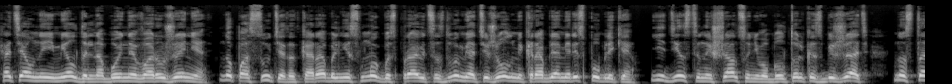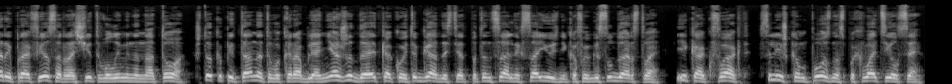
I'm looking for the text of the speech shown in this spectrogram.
хотя он и имел дальнобойное вооружение, но по сути этот корабль не смог бы справиться с двумя тяжелыми кораблями Республики. Единственный шанс у него был только сбежать, но старый профессор рассчитывал именно на то, что капитан этого корабля не ожидает какой-то гадости от потенциальных союзников и государства. И как факт, слишком поздно спохватился.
